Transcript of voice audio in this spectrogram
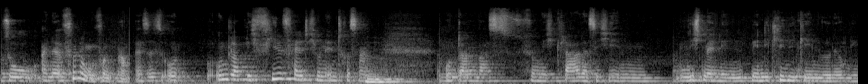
so eine Erfüllung gefunden habe. Es ist un unglaublich vielfältig und interessant. Mhm. Und dann war es für mich klar, dass ich eben nicht mehr in, den, in die Klinik gehen würde, um die,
